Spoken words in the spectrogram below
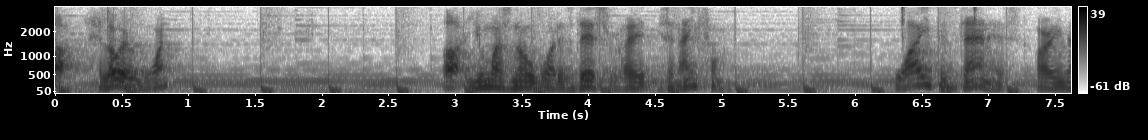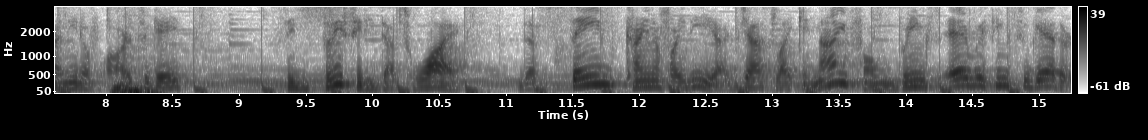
Ah, hello everyone. Ah, you must know what is this, right? It's an iPhone. Why do dentists are in the need of R2GATE? Simplicity, that's why. The same kind of idea, just like an iPhone, brings everything together.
